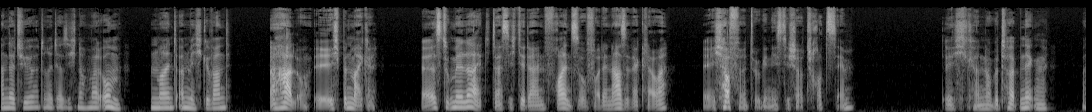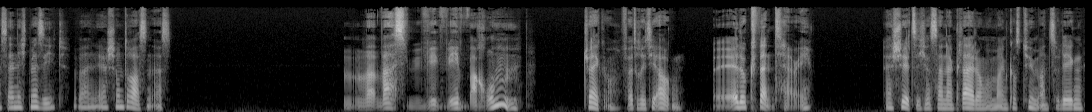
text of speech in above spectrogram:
An der Tür dreht er sich nochmal um und meint an mich gewandt. Hallo, ich bin Michael. Es tut mir leid, dass ich dir deinen Freund so vor der Nase wegklaue. Ich hoffe, du genießt die Show trotzdem. Ich kann nur betäubt nicken, was er nicht mehr sieht, weil er schon draußen ist. Was? Wie, wie, warum? Draco verdreht die Augen. Eloquent, Harry. Er schält sich aus seiner Kleidung, um ein Kostüm anzulegen,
